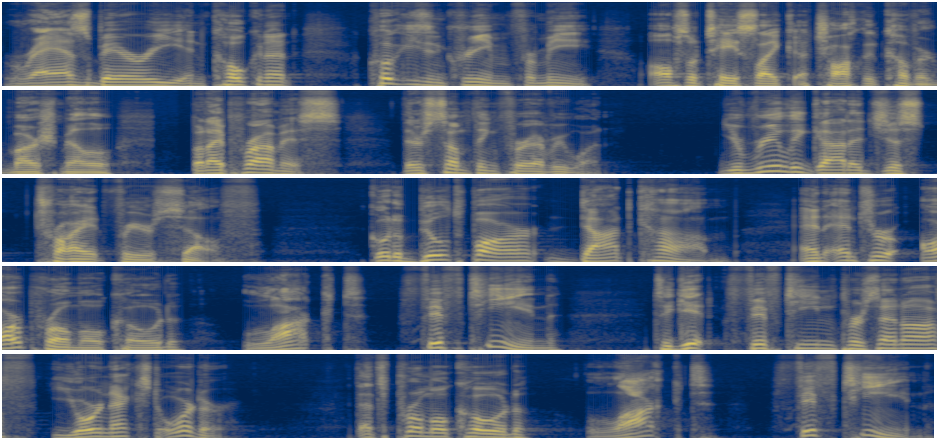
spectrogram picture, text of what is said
raspberry, and coconut. Cookies and cream for me also taste like a chocolate covered marshmallow, but I promise there's something for everyone. You really got to just try it for yourself. Go to builtbar.com and enter our promo code LOCKED15 to get 15% off your next order. That's promo code LOCKED15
